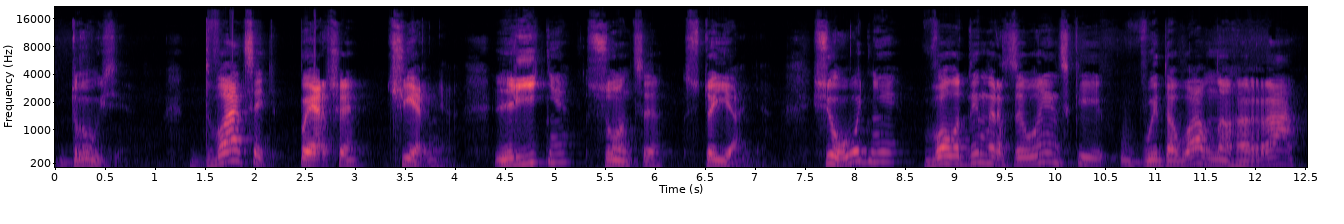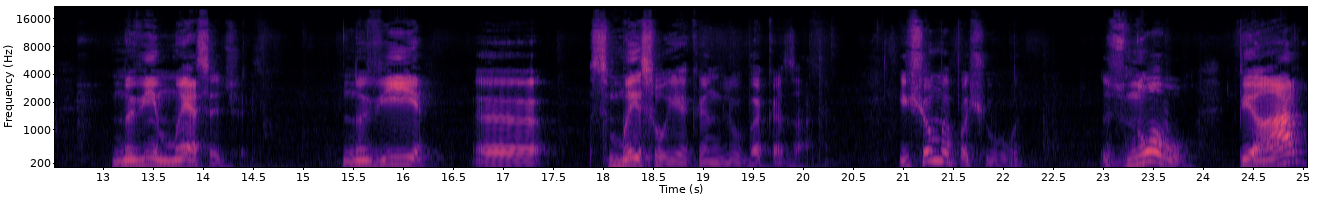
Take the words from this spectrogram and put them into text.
друзі! 21 червня. Літнє сонцестояння. Сьогодні Володимир Зеленський видавав на гора нові меседжі, нові е, смисли, як він любить казати. І що ми почули? Знову піар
